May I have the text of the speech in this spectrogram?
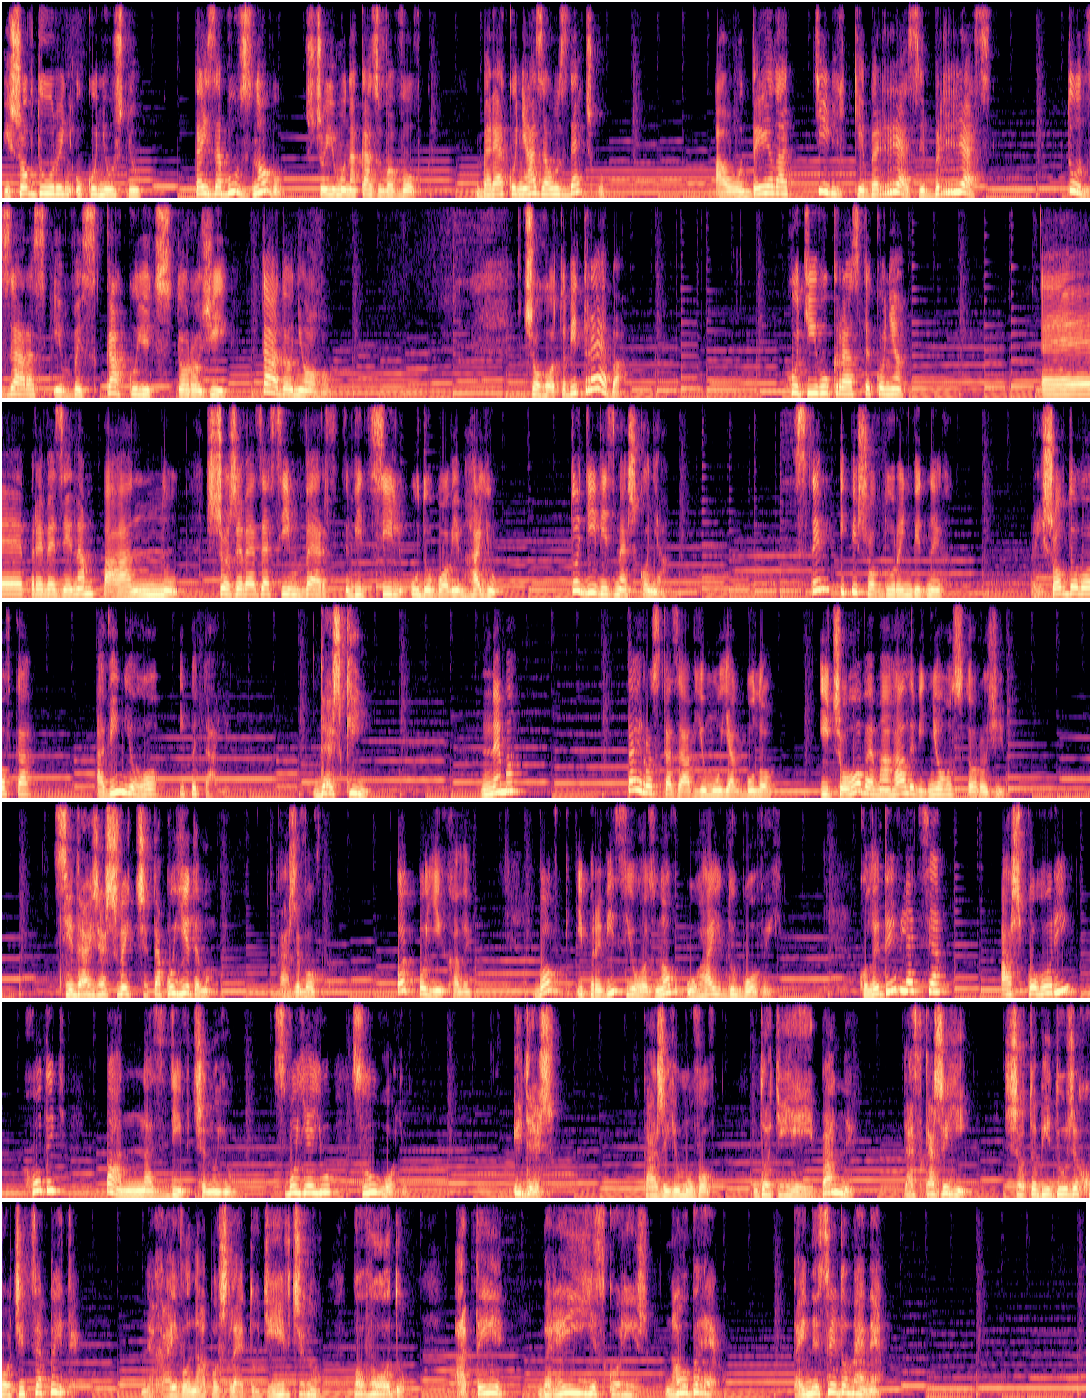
Пішов дурень у конюшню та й забув знову, що йому наказував вовк. Бере коня за уздечку. А удила тільки брязь, брязь. Тут зараз і вискакують сторожі та до нього. Чого тобі треба? Хотів украсти коня. Е, привези нам панну, що живе за сім верст від сіль у дубовім гаю. Тоді візьмеш коня. З тим і пішов дурень від них. Прийшов до вовка, а він його і питає: Де ж кінь? Нема. Та й розказав йому, як було, і чого вимагали від нього сторожі. Сідай же швидше та поїдемо. каже вовк. От поїхали. Вовк і привіз його знов у гай дубовий. Коли дивляться, аж по горі ходить панна з дівчиною, своєю слугою. Іди ж, каже йому вовк. до тієї панни та скажи їй, що тобі дуже хочеться пити. Нехай вона пошле ту дівчину по воду, а ти бери її скоріш на оберем та й неси до мене.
